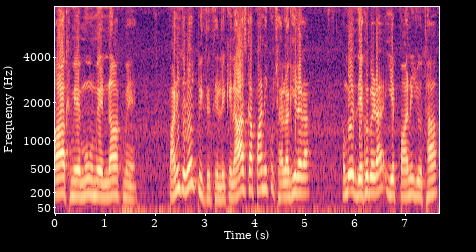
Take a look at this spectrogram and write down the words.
आँख में, मुँह में, नाक में पानी तो रोज़ पीते थे, लेकिन आज का पानी कुछ अलग ही लगा। हम बोले, देखो बेटा, ये पानी जो था,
